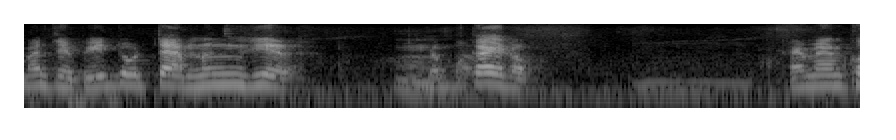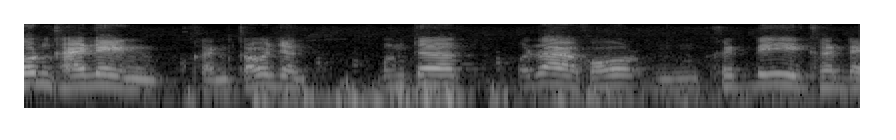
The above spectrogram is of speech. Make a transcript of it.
มันสิผิดอยู่แต้มหนึงสิล่ะอืม จะบ่ใกล้หรอก อืมใครแม่นคนขายเด้งขันเขาจะบางเจอ เวลาเขาคิดดีคิดใด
